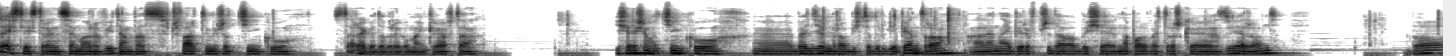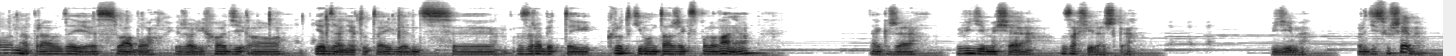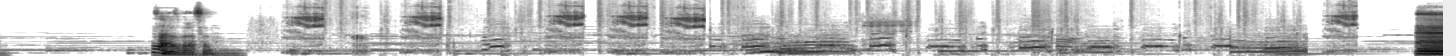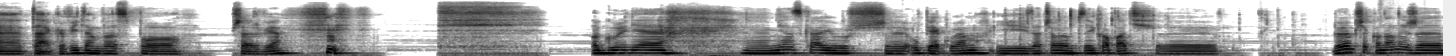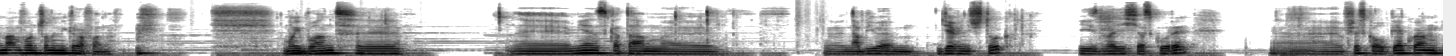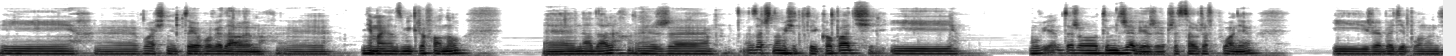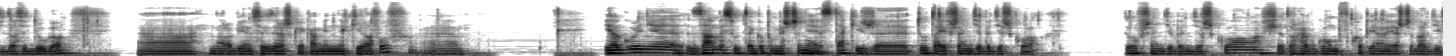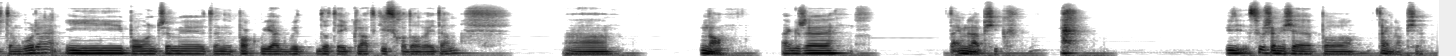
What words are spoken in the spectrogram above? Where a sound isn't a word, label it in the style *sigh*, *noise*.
Cześć, z tej strony Semor. Witam Was w czwartym już odcinku starego, dobrego Minecrafta. W dzisiejszym odcinku e, będziemy robić to drugie piętro, ale najpierw przydałoby się napolować troszkę zwierząt, bo naprawdę jest słabo, jeżeli chodzi o jedzenie tutaj, więc e, zrobię tutaj krótki montażyk z polowania. Także widzimy się za chwileczkę. Widzimy. Bardziej słyszymy. Zaraz wracam. E, tak, witam Was po przerwie. *laughs* Ogólnie e, mięska już e, upiekłem i zacząłem tutaj kopać. E, byłem przekonany, że mam włączony mikrofon. *laughs* Mój błąd. y, y, Mięska tam y, nabiłem 9 sztuk i z 20 skóry. Wszystko upiekłem i właśnie tutaj opowiadałem, nie mając mikrofonu nadal, że zaczynamy się tutaj kopać i mówiłem też o tym drzewie, że przez cały czas płonie i że będzie płonąć dosyć długo. E, Narobiłem sobie troszkę kamiennych kilofów. e, I ogólnie zamysł tego pomieszczenia jest taki, że tutaj wszędzie będzie szkło. Tu wszędzie będzie szkło, się trochę w głąb wkopiemy jeszcze bardziej w tę górę i połączymy ten pokój jakby do tej klatki schodowej tam. E, No, także timelapsik. *laughs* I Słyszymy się po timelapsie.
